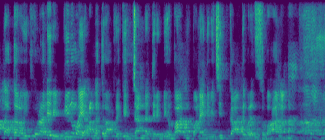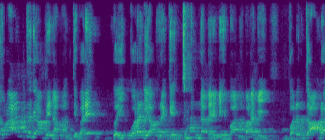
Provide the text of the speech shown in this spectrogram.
আল্লাহ তালা ওই কোরআনের বিনিময়ে আল্লাহ তালা আপনাকে জান্নাতের মেহবান বানাই দেবে, চিৎকার দিয়ে বলেন কোরআন যদি আপনি না মানতে পারেন, ওই কোরআনই আপনাকে জাহান্নামের মেহবান বানাবে। বলেন তো, আমরা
